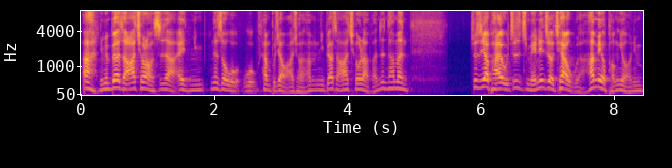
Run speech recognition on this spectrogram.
啊，你们不要找阿秋老师啊，哎，你那时候我我他们不叫我阿秋，他们你不要找阿秋了，反正他们就是要排舞，就是每天只有跳舞了，他没有朋友，你们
